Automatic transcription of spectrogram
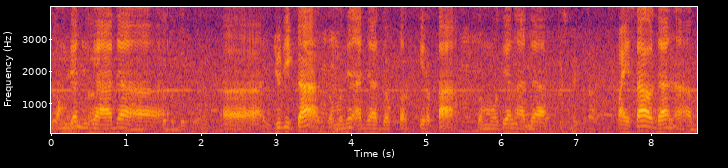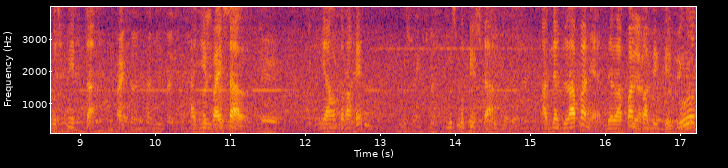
Kemudian juga ada uh, uh, Judika, kemudian ada Dr. Tirta, kemudian ada Faisal dan uh, Gus Miftah. Haji Faisal. Yang terakhir Gus Miftah. Ada delapan ya, delapan public figure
